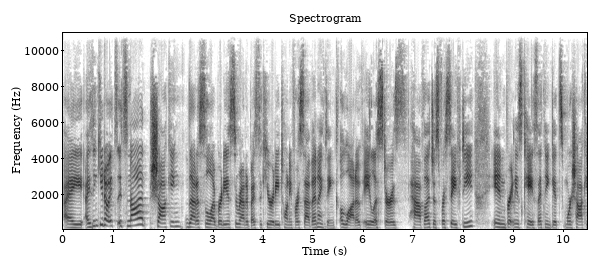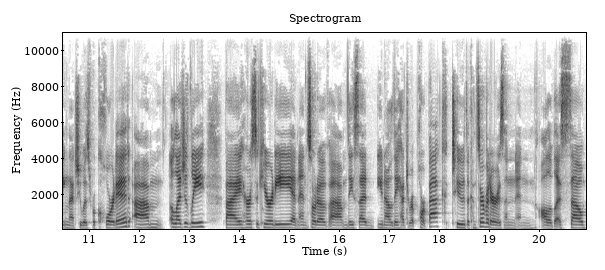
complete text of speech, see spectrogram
I I think you know it's it's not shocking that a celebrity is surrounded by security 24/7. I think a lot of A-listers have that just for safety. In Britney's case, I think it's more shocking that she was recorded um, allegedly by her security and and sort of um, they said, you know, they had to report back to the conservators and and all of this. So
